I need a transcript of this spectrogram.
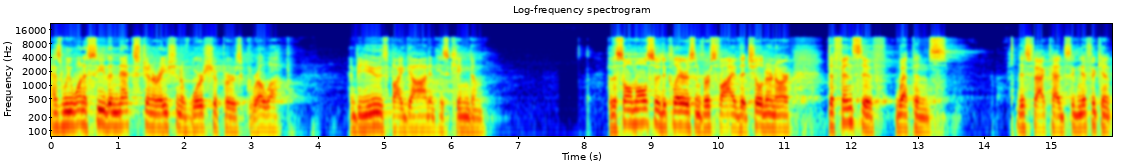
as we want to see the next generation of worshipers grow up and be used by God in His kingdom. But the psalm also declares in verse 5 that children are defensive weapons. This fact had significant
